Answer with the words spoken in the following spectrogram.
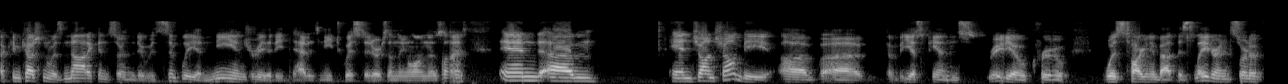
a concussion was not a concern, that it was simply a knee injury that he had his knee twisted or something along those lines. And um, and Jon Sciambi of, uh, of ESPN's radio crew was talking about this later and sort of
